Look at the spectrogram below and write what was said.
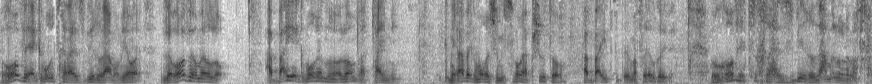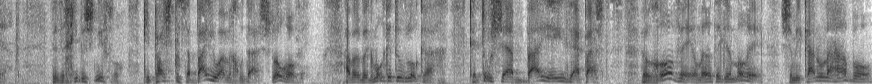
רובה, הגמורה צריכה להסביר למה. לרובה אומר לא. אביי הגמורה לא, לא אמרה טיימים. נראה בגמורה שמסבור הפשוטו, הבית מפריע הוא גויבה. רובה צריך להסביר למה לא למפריע. וזה חידוש נפלא, כי פשטס הבאי הוא המחודש, לא רובה. אבל בגמור כתוב לא כך, כתוב שהבאי זה הפשטס. רובה, אומרת הגמורה, שמכאן הוא להר בו,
